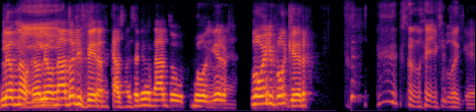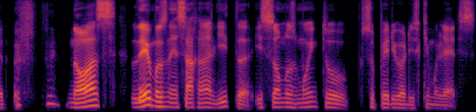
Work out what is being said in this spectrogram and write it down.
Leo- não, é o E- Leonardo Oliveira, no caso, mas é Leonardo blogueiro. É, Loen blogueiro. Loen blogueiro. Nós lemos nessa ranlita e somos muito superiores que mulheres.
